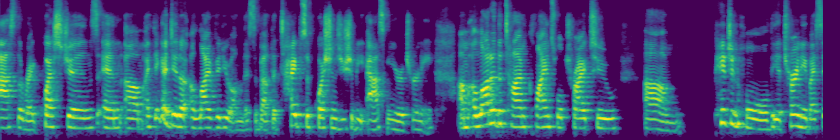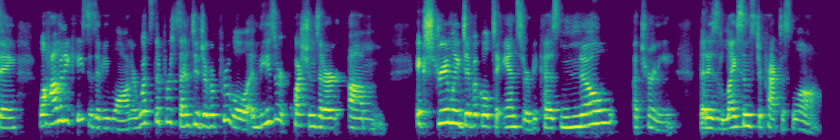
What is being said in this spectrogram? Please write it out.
ask the right questions. And um, I think I did a, a, live video on this about the types of questions you should be asking your attorney. Um, a lot of the time, clients will try to um, pigeonhole the attorney by saying, well, how many cases have you won? Or what's the percentage of approval? And these are questions that are um, extremely difficult to answer because no attorney that is licensed to practice law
